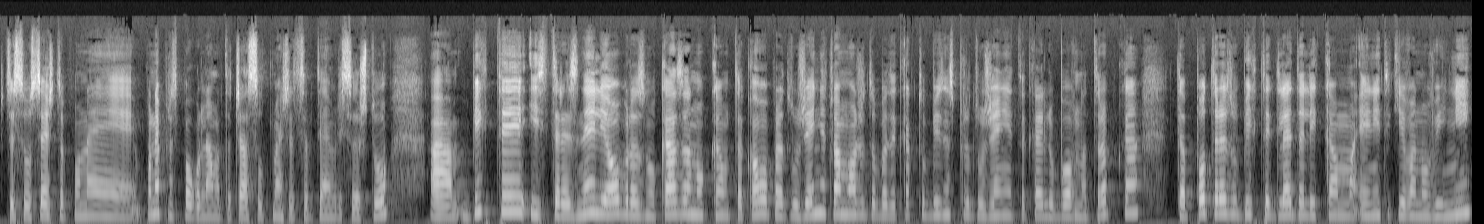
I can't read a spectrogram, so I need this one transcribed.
ще се усеща поне, поне през по-голямата част от месец септември също. А, бихте изтрезнели образно казано към такова предложение. Това може да бъде както бизнес предложение, така и любовна тръпка. Та по-трезо бихте гледали към едни такива новини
